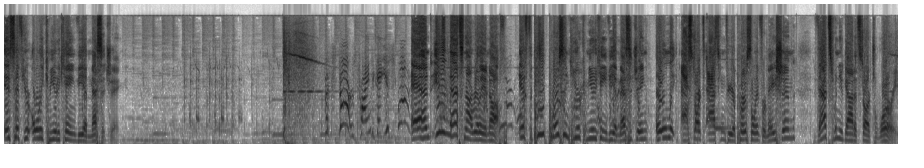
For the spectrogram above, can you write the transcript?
is if you're only communicating via messaging. The star's trying to get you spotted. And even that's not really enough. If the pe- person you're communicating via messaging only starts asking for your personal information, that's when you gotta start to worry.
